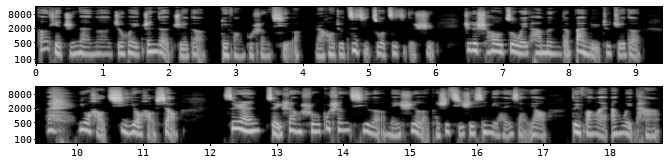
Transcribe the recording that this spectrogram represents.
钢铁直男呢，就会真的觉得对方不生气了，然后就自己做自己的事。这个时候，作为他们的伴侣，就觉得，哎，又好气又好笑。虽然嘴上说不生气了，没事了，可是其实心里很想要对方来安慰他。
